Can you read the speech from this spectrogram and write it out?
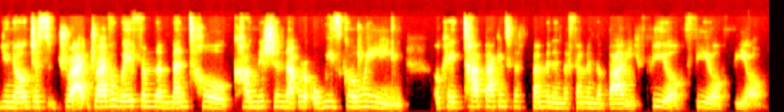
you know just drive drive away from the mental cognition that we're always going. Okay tap back into the feminine the feminine the body. Feel feel feel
